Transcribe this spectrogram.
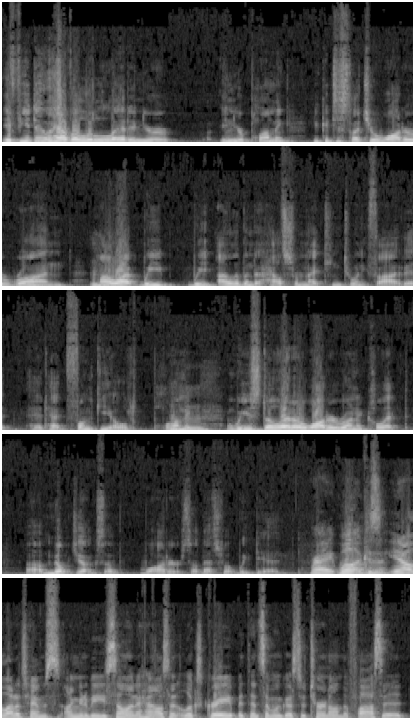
If you do have a little lead in your in your plumbing, you could just let your water run. My Mm-hmm. wife, we, we I live in a house from 1925. It had had funky old plumbing, Mm-hmm. and we used to let our water run and collect uh, milk jugs of water. So that's what we did. Right. Well, Uh-huh. because you know, a lot of times I'm going to be selling a house and it looks great, but then someone goes to turn on the faucet,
